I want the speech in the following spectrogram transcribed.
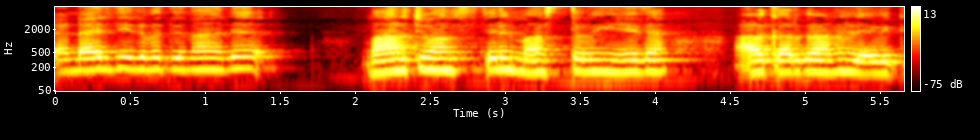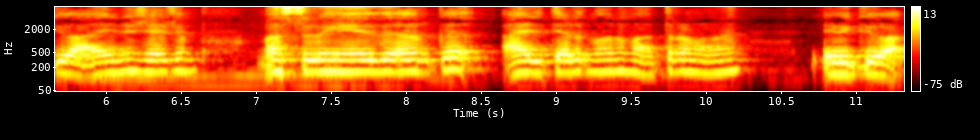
രണ്ടായിരത്തി ഇരുപത്തിനാല് മാർച്ച് മാസത്തിൽ മാസ്റ്ററിങ് ചെയ്ത ആൾക്കാർക്കാണ് ലഭിക്കുക. അതിനുശേഷം മാസ്റ്ററിങ് ചെയ്തവർക്ക് ആയിരത്തി അറുന്നൂറ് മാത്രമാണ് ലഭിക്കുക.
